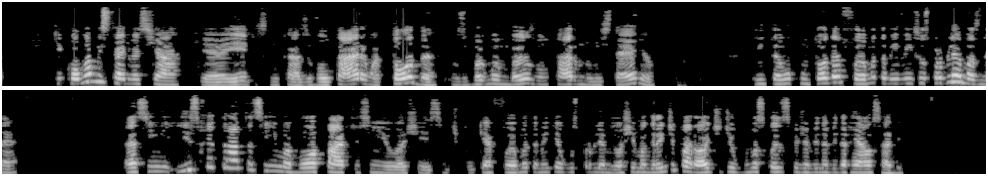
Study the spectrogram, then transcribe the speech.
Que como a Mistério S.A., que é eles, no caso, voltaram a toda, os bambambãs voltaram no Mistério, então, com toda a fama também vem seus problemas, né? Assim, isso retrata, assim, uma boa parte, assim, eu achei, assim, tipo, que a fama também tem alguns problemas. Eu achei uma grande paródia de algumas coisas que eu já vi na vida real, sabe?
